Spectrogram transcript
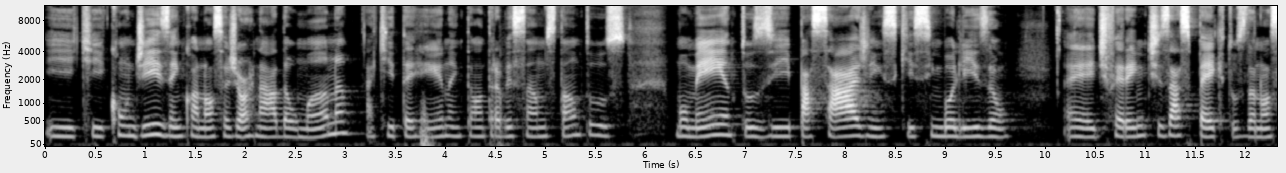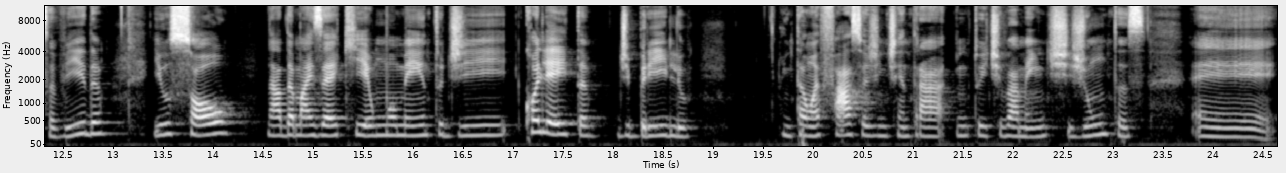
e que condizem com a nossa jornada humana aqui terrena. Então, atravessamos tantos momentos e passagens que simbolizam é, diferentes aspectos da nossa vida, e o Sol nada mais é que um momento de colheita, de brilho. Então é fácil a gente entrar intuitivamente juntas é,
